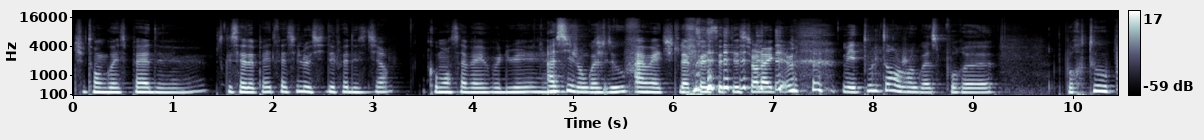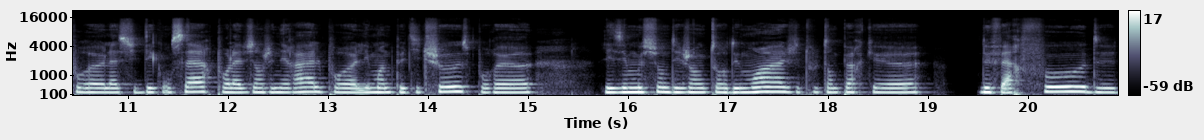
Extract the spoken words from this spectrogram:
tu t'angoisses pas de... Parce que ça doit pas être facile aussi des fois de se dire comment ça va évoluer. Ah si, j'angoisse de ouf. Ah ouais, tu te la poses cette question-là quand même. Mais tout le temps, j'angoisse pour, euh, pour tout, pour euh, la suite des concerts, pour la vie en général, pour euh, les moindres petites choses, pour les émotions des gens autour de moi. J'ai tout le temps peur que de faire faux, de,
